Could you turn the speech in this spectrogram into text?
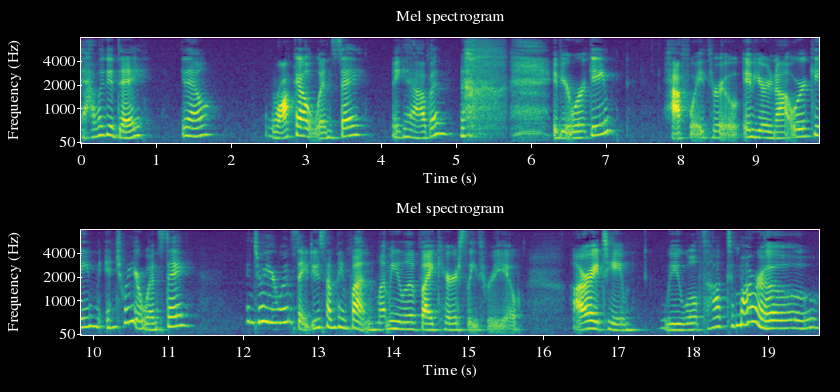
have a good day. You know, rock out Wednesday. Make it happen. if you're working, halfway through. If you're not working, enjoy your Wednesday. Enjoy your Wednesday. Do something fun. Let me live vicariously through you. All right, team. We will talk tomorrow.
